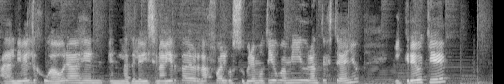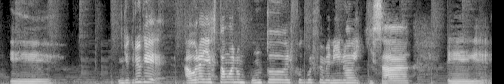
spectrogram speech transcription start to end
al nivel de jugadoras en, en, la televisión abierta, de verdad fue algo súper emotivo para mí durante este año y creo que, eh, yo creo que ahora ya estamos en un punto del fútbol femenino y quizá... Eh,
